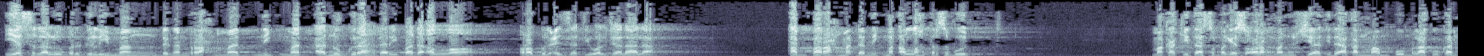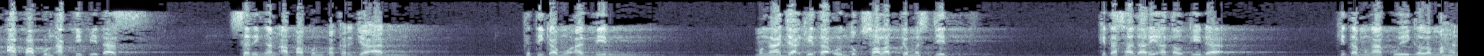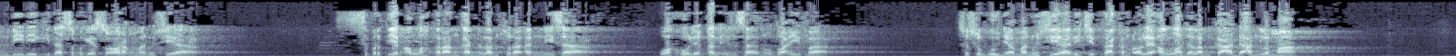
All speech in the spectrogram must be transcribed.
Ia selalu bergelimang dengan rahmat, nikmat, anugerah daripada Allah Rabbul Izzati wal Jalalah. Tanpa rahmat dan nikmat Allah tersebut, maka kita sebagai seorang manusia tidak akan mampu melakukan apa pun aktivitas, seringan apa pun pekerjaan. Ketika muadzin mengajak kita untuk salat ke masjid. Kita sadari atau tidak kita mengakui kelemahan diri kita sebagai seorang manusia. Seperti yang Allah terangkan dalam surah An-Nisa wa khuliqal insanu dha'ifa. Sesungguhnya manusia diciptakan oleh Allah dalam keadaan lemah.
